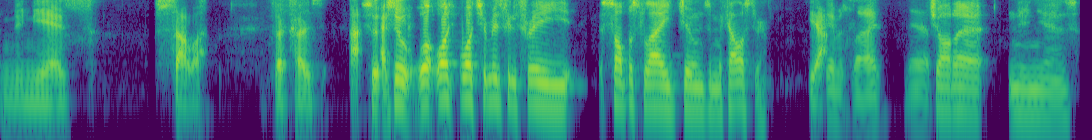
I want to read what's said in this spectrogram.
Nunez, Salah, because I, So, I- so what, what what's your midfield three? Szoboszlai, Jones, and Mac Allister. Same as mine. Yeah. Jota, Nunez,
